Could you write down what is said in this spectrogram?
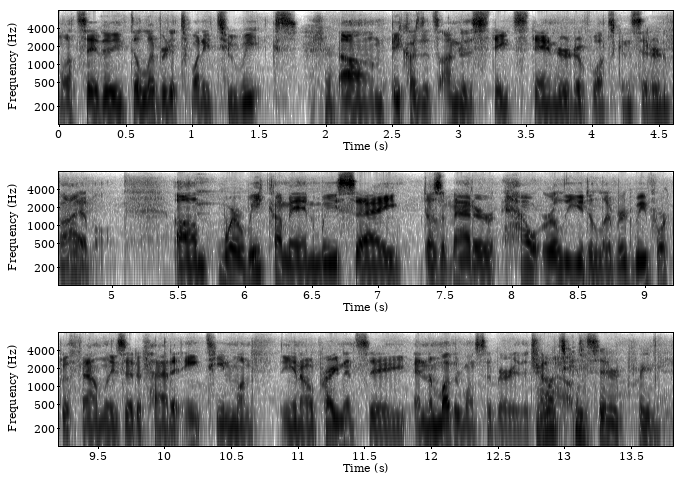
let's say they delivered at 22 weeks Sure. um, because it's under the state standard of what's considered viable. Um, where we come in, we say doesn't matter how early you delivered. We've worked with families that have had an 18 month you know pregnancy, and the mother wants to bury the child What's considered preemie?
